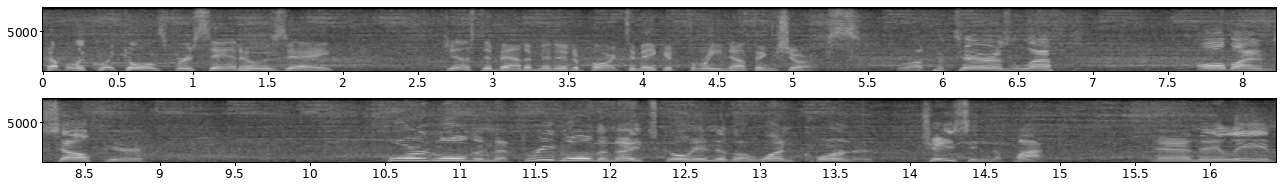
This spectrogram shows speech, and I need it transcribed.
Couple of quick goals for San Jose. Just about a minute apart to make it 3 0 Sharks. Well, Patera's left all by himself here. Four golden, three golden knights go into the one corner chasing the puck, and they leave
